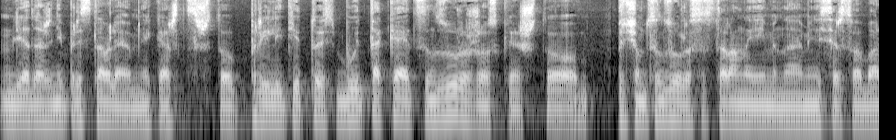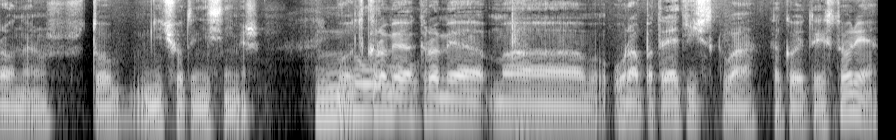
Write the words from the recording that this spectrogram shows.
я даже не представляю, мне кажется, что прилетит, то есть будет такая цензура жесткая, что, причем цензура со стороны именно Министерства обороны, что ничего ты не снимешь. Ну- Вот, кроме, кроме м, ура патриотического какой-то истории.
